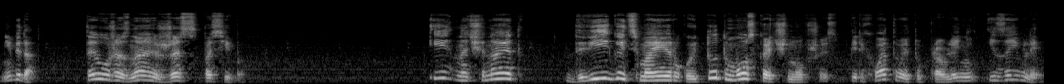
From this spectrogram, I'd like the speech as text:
Не беда, ты уже знаешь жест «спасибо» и начинает двигать моей рукой. Тут мозг, очнувшись, перехватывает управление и заявляет,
